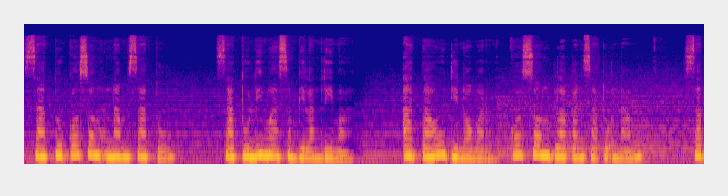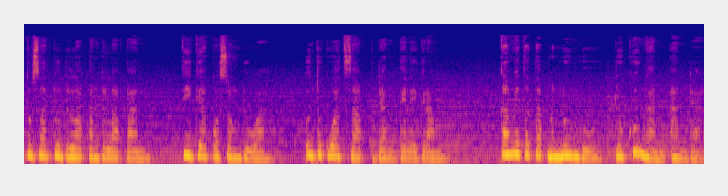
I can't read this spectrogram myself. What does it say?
1061 1595 atau di nomor 0816 1188 302 untuk WhatsApp dan Telegram. Kami tetap menunggu dukungan Anda.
